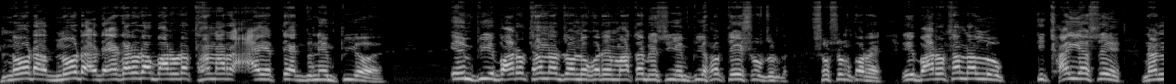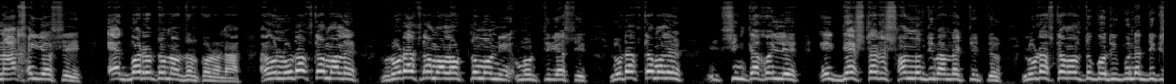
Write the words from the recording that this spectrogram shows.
নটা নটা, এগারোটা, বারোটা থানার আয়াতে একজন এমপি হয়। এমপি, বারো থানার জনগণের মাথা বেশি, এমপি হতে শোষণ শোষণ করে। এই বারো থানার লোক কি খাই আছে না না খাই আছে, একবারও তো নজর করে না। এখন লোটাস কামালে লোটাস কামাল অর্থমন্ত্রী মন্ত্রী আছে। লোটাস কামালের চিন্তা করলে এই দেশটারে সন্নতি বান্ধাইতে লোটাস কামাল তো গরিব গুণের দিকে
